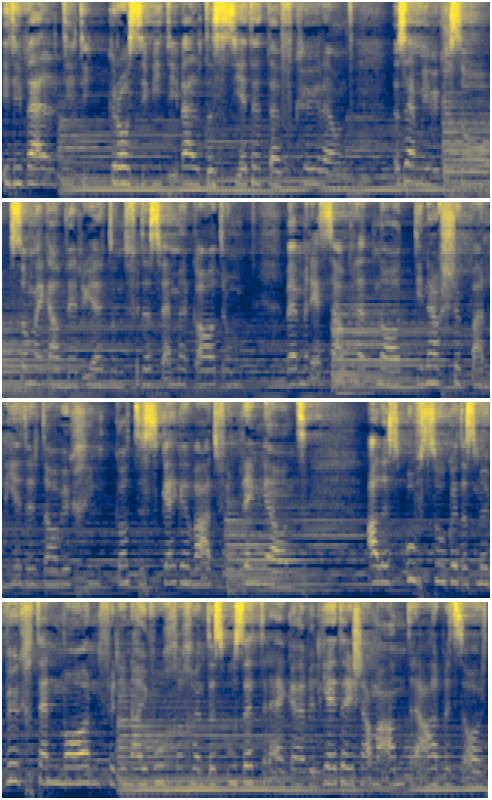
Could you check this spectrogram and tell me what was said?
in die Welt, in die grosse, weite Welt, dass jeder darf hören Und das hat mich wirklich so, so mega berührt. Und für das wollen wir gehen. Darum wenn wir jetzt auch gerade noch die nächsten paar Lieder da wirklich in Gottes Gegenwart verbringen und alles aufsaugen, dass wir wirklich dann morgen für die neue Woche können das raustragen können. Weil jeder ist an einem anderen Arbeitsort.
